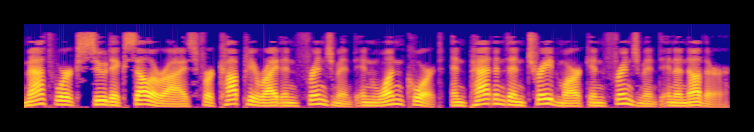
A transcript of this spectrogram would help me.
MathWorks sued AccelerEyes for copyright infringement in one court, and patent and trademark infringement in another.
